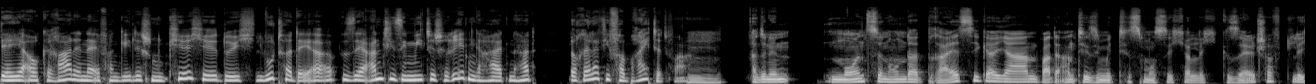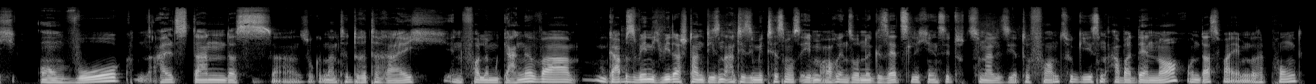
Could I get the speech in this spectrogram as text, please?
der ja auch gerade in der evangelischen Kirche durch Luther, der ja sehr antisemitische Reden gehalten hat, doch relativ verbreitet war. Hm. Also in den 1930er Jahren war der Antisemitismus sicherlich gesellschaftlich en vogue. Als dann das äh, sogenannte Dritte Reich in vollem Gange war, gab es wenig Widerstand, diesen Antisemitismus eben auch in so eine gesetzliche, institutionalisierte Form zu gießen. Aber dennoch, und das war eben der Punkt,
